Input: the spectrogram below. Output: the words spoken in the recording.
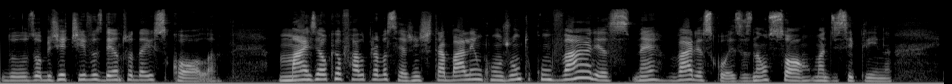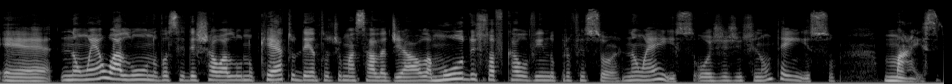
dos objetivos dentro da escola. Mas é o que eu falo para você, a gente trabalha em um conjunto com várias, né, várias coisas, não só uma disciplina. É, não é o aluno, você deixar o aluno quieto dentro de uma sala de aula, mudo e só ficar ouvindo o professor. Não é isso. Hoje a gente não tem isso mais.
